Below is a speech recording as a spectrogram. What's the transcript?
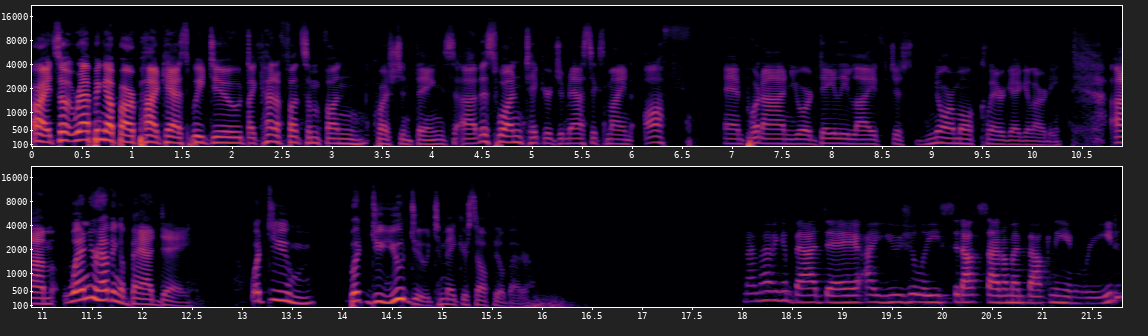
all right, so wrapping up our podcast, we do like kind of fun, some fun question things. Uh, this one, take your gymnastics mind off and put on your daily life, just normal Claire Gagliardi. Um, when you're having a bad day, what do you what do you do to make yourself feel better? When I'm having a bad day, I usually sit outside on my balcony and read.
